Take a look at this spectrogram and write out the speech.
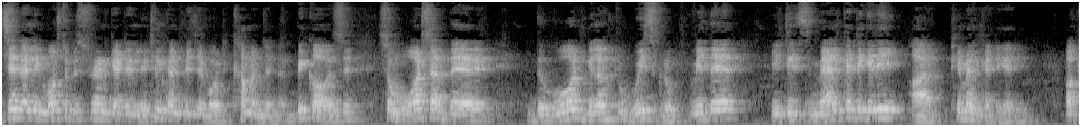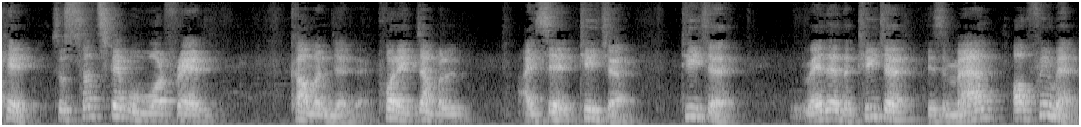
Generally, most of the students get a little confused about common gender because some words are there, the word belongs to which group, whether it is male category or female category. Okay, so such type of word friend, common gender. For example, I say teacher. Teacher, whether the teacher is male or female.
